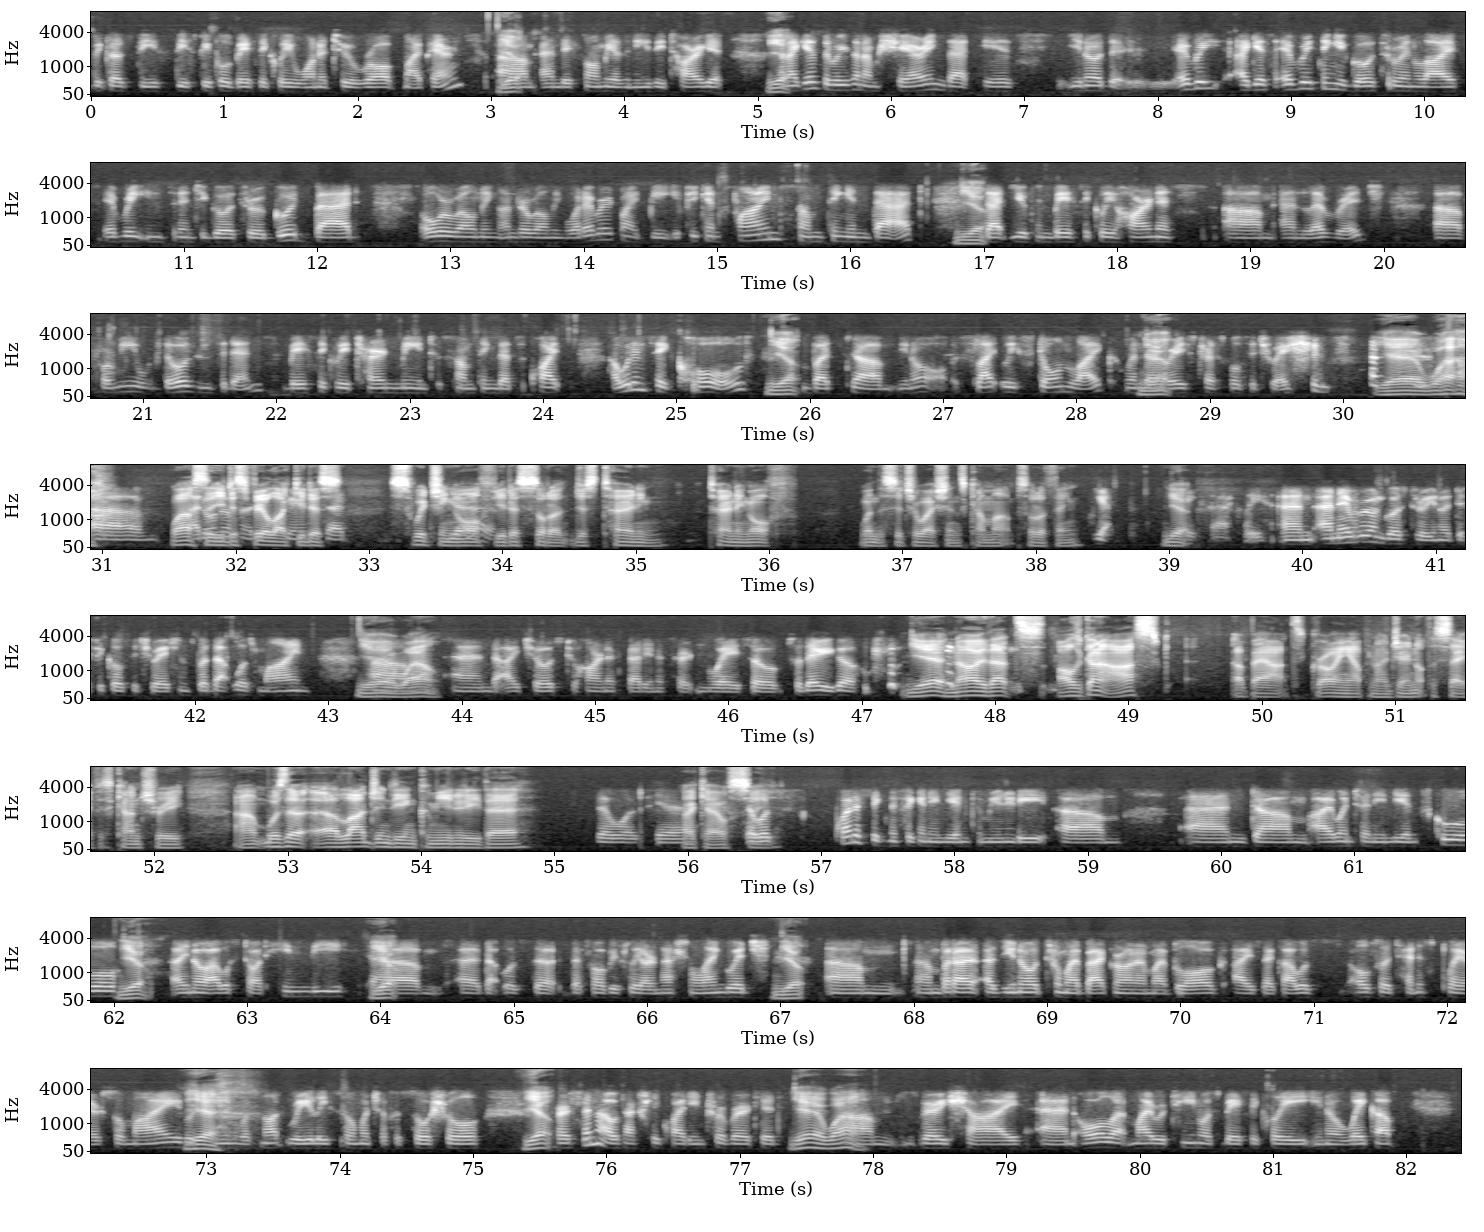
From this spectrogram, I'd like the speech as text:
because these these people basically wanted to rob my parents, yep. um, and they saw me as an easy target. Yep. And I guess the reason I'm sharing that is, you know, the, every I guess everything you go through in life, every incident you go through, good, bad, overwhelming, underwhelming, whatever it might be, if you can find something in that yep. that you can basically harness um, and leverage, uh, for me, those incidents basically turned me into something that's quite, I wouldn't say cold, yeah. but, um, you know, slightly stone like when they're very stressful situations. yeah, wow. Um, wow, so you just feel like you're just that. switching yeah. off, you're just sort of just turning turning off when the situations come up, sort of thing. Yeah. Yeah. Exactly. And and everyone goes through, you know, difficult situations, but that was mine. Yeah, um, wow. And I chose to harness that in a certain way. So so there you go. yeah, no, that's I was going to ask about growing up in Nigeria, not the safest country. Um, was there a large Indian community there? There was, yeah. Okay, I'll see. There was quite a significant Indian community. Um, and um, I went to an Indian school. Yeah. Uh, you know, I was taught Hindi. Yeah. Um, uh, that was the, that's obviously our national language. Yeah. Um, um, but I, as you know, through my background and my blog, Isaac, I was also a tennis player, so my routine yeah. was not really so much of a social yeah. person. I was actually quite introverted. Yeah. Wow. Um, very shy, and all that, my routine was basically, you know, wake up,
